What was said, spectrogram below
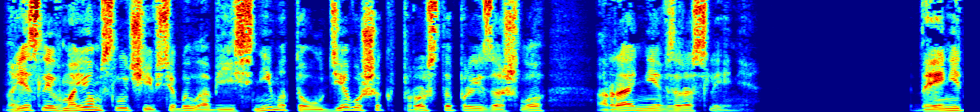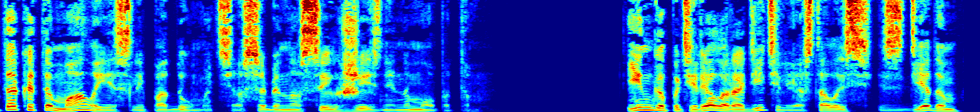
Но если в моем случае все было объяснимо, то у девушек просто произошло раннее взросление. Да и не так это мало, если подумать, особенно с их жизненным опытом. Инга потеряла родителей и осталась с дедом,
